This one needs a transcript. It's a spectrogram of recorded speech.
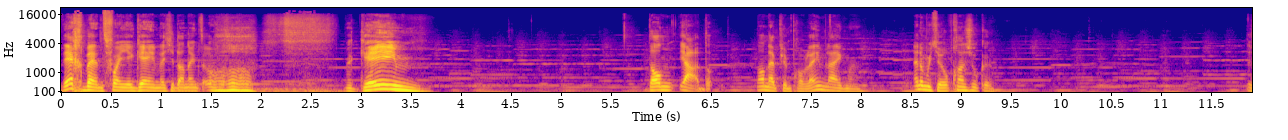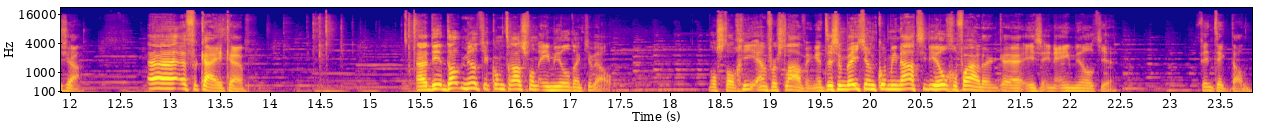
weg bent van je game, dat je dan denkt: Oh, mijn game. Dan, ja, dan, heb je een probleem, lijkt me. En dan moet je hulp gaan zoeken. Dus ja. Uh, even kijken. Uh, dit, dat mailtje komt trouwens van Emiel, dankjewel. Nostalgie en verslaving. Het is een beetje een combinatie die heel gevaarlijk uh, is in één mailtje. Vind ik dan.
